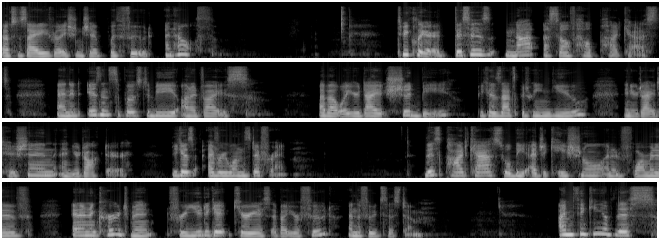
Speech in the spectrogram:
of society's relationship with food and health. To be clear, this is not a self help podcast, and it isn't supposed to be on advice about what your diet should be, because that's between you and your dietitian and your doctor, because everyone's different. This podcast will be educational and informative, and an encouragement for you to get curious about your food and the food system. I'm thinking of this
